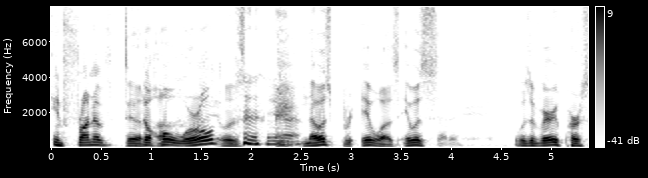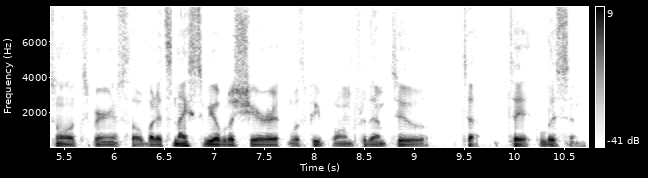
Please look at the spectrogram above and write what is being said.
in front of Dude, the whole ugh, world? It was no, it was it was it was it was a very personal experience though. But it's nice to be able to share it with people and for them to to to listen.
